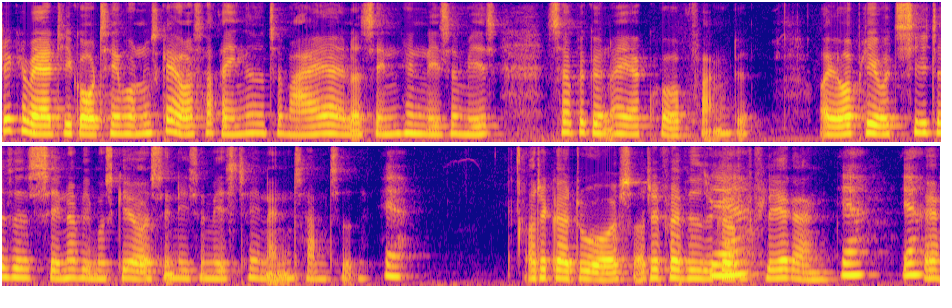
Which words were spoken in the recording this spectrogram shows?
Det kan være, at de går til mig, nu skal jeg også have ringet til mig, eller sende hende en sms. Så begynder jeg at kunne opfange det. Og jeg oplever tit, at så sender vi måske også en sms til hinanden samtidig. Ja. Og det gør du også, og det får jeg at det ja. gør du flere gange. Ja, ja, ja,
